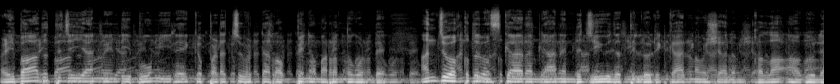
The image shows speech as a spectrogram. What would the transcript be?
അഴിബാദത്ത് ചെയ്യാൻ വേണ്ടി ഭൂമിയിലേക്ക് പടച്ചു വിട്ട റബ്ബിനെ മറന്നുകൊണ്ട് അഞ്ചു വക്കത്ത് നിസ്കാരം ഞാൻ എന്റെ ജീവിതത്തിൽ ഒരു കാരണവശാലും കല ആകൂല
